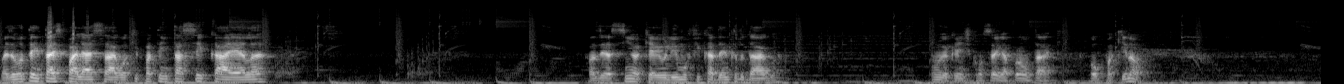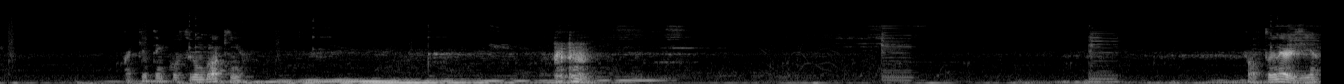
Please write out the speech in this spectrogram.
Mas eu vou tentar espalhar essa água aqui para tentar secar ela Fazer assim, ó, que aí o limo fica dentro d'água. Vamos ver o que a gente consegue aprontar aqui. Opa, aqui não. Aqui eu tenho que construir um bloquinho. Faltou energia.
